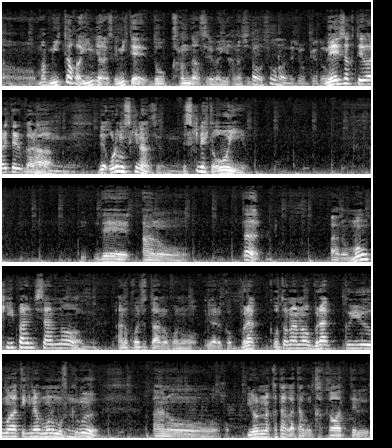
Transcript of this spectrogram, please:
あーまあ見た方がいいんじゃないですか。見てどう判断すればいい話で。そうなんでしょうけど。名作と言われてるから、うん。で俺も好きなんですよ、ん。で好きな人多いんよ。であのただあのモンキーパンチさんの、ん。あのこうちょっとあのこのいわゆるこうブラック大人のブラックユーモア的なものも含む、あのいろんな方が多分関わってる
